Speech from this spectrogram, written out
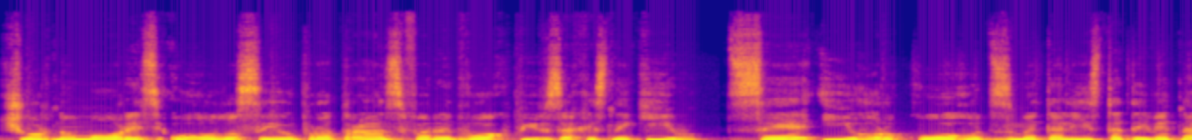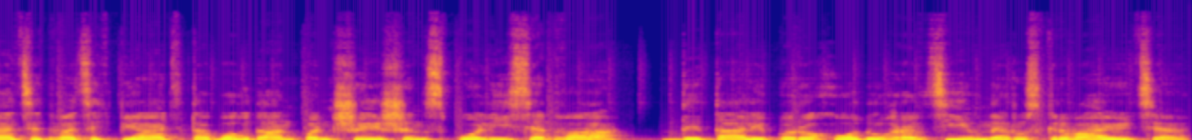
Чорноморець оголосив про трансфери двох півзахисників: це Ігор Когут з металіста 1925 та Богдан Панчишин з Полісся 2. Деталі переходу гравців не розкриваються.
